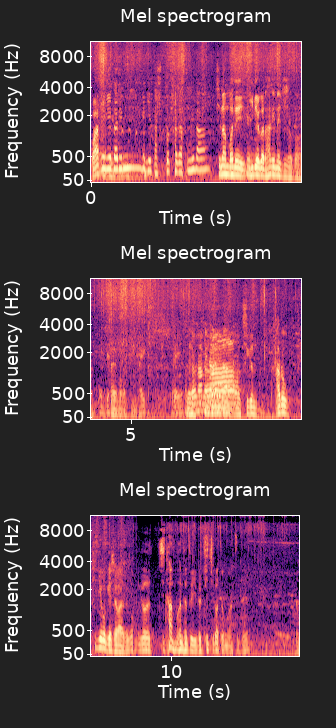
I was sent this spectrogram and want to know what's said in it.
과백의 달인 여기 다시 또 찾았습니다. 지난번에 200원 할인해 주셔서 잘 먹었습니다. 네, 감사합니다. 어, 지금 바로 튀기고 계셔가지고 이거 지난번에도 이렇게 찍었던 것 같은데요. 네,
